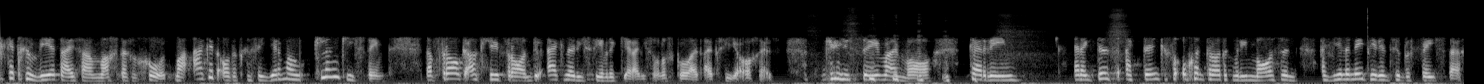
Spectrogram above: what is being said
ek het geweet hy's 'n magtige God maar ek het altyd gesê Here maar hoe klink die stem? Dan vra ek elke keer vra en toe ek nou die sewende keer uit die sonneskool uit uitgejaag is toe sê my ma Karin En ek dis ek dink vanoggend praat ek met die ma's en ek wil net weer eens bevestig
